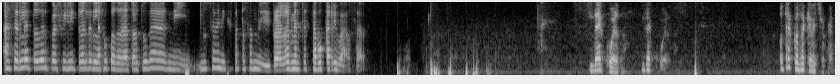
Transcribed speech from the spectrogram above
hacerle todo el perfil y todo el relajo cuando la tortuga ni no sabe ni qué está pasando y probablemente está boca arriba, o sea. De acuerdo, de acuerdo. Otra cosa que me choca.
